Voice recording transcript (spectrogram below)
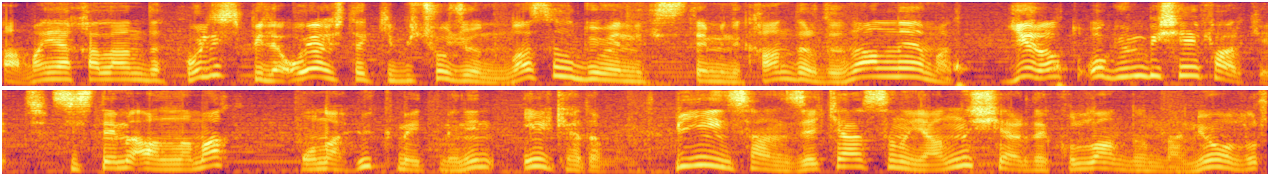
ama yakalandı. Polis bile o yaştaki bir çocuğun nasıl güvenlik sistemini kandırdığını anlayamadı. Geralt o gün bir şey fark etti. Sistemi anlamak ona hükmetmenin ilk adımıydı. Bir insan zekasını yanlış yerde kullandığında ne olur?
